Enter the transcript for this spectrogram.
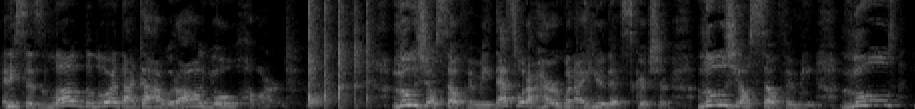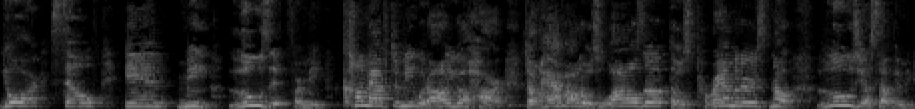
And he says, Love the Lord thy God with all your heart. Lose yourself in me. That's what I heard when I hear that scripture. Lose yourself in me. Lose yourself in me. Lose it for me. Come after me with all your heart. Don't have all those walls up, those parameters. No, lose yourself in me.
